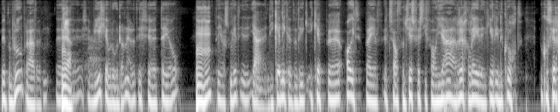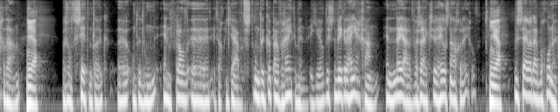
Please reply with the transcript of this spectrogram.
met mijn broer praten? Ja. wie is jouw broer dan? Dat is Theo. Theo Smit. Eh, Ja, die ken ik. Want ik, ik heb eh, ooit bij het Zandvoort Jazz Festival jaren geleden een keer in de krocht een concert gedaan. Ja. was ontzettend leuk eh, om te doen. En vooral, ik dacht, ja, wat stond dat ik het nou vergeten ben. Weet je wel. Dus toen ben ik erheen gegaan. En nou ja, dat was eigenlijk heel snel geregeld. Ja. Dus zijn we daar begonnen.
